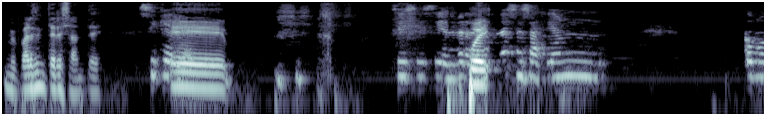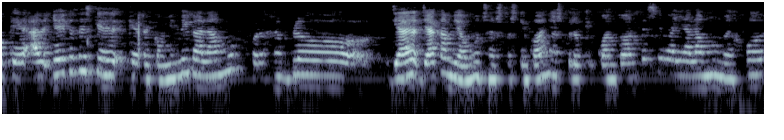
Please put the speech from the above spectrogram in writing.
me parece interesante. Sí que. Eh, sí, sí, sí, es verdad. Pues es una sensación como que yo hay veces que, recomiendo ir al AMU, por ejemplo, ya, ya ha cambiado mucho en estos cinco años, pero que cuanto antes se vaya al AMU mejor,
